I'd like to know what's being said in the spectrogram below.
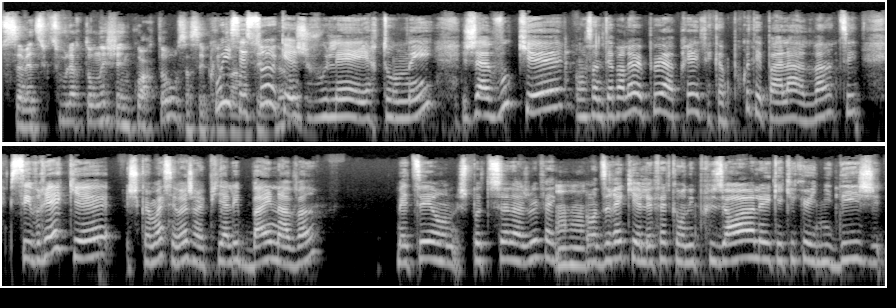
tu savais-tu que tu voulais retourner chez Inquarto ou ça s'est Oui, c'est sûr là? que je voulais y retourner. J'avoue que on s'en était parlé un peu après. Fait comme pourquoi t'es pas allé avant, tu sais? Puis c'est vrai que je suis comme ouais, c'est vrai, j'aurais pu y aller bien avant. Mais tu sais, on- je suis pas toute seule à jouer. Fait que Mhm. on dirait que le fait qu'on est plusieurs, là, quelqu'un qui a une idée, tu sais,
